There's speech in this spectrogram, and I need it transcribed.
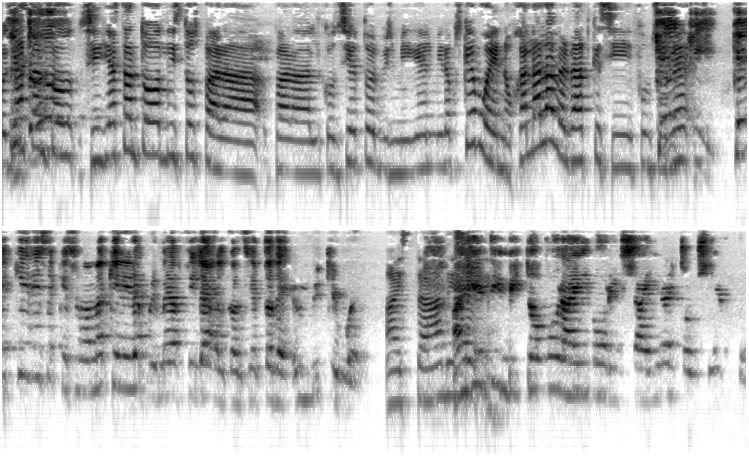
Pues ya ¿Y están todos? todos, sí, ya están todos listos para, para el concierto de Luis Miguel. Mira, pues qué bueno. Ojalá la verdad que sí funcione. Keiki. Keiki dice que su mamá quiere ir a primera fila al concierto de Mickey Way. Ahí está, Alguien te dice. invitó por ahí, Boris, a ir al concierto.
